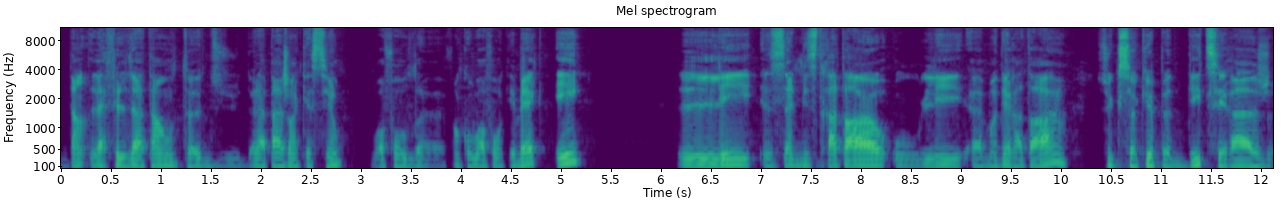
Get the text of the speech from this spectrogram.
dans la file d'attente de la page en question, Waffle, euh, Funko Waffle Québec, et les administrateurs ou les euh, modérateurs, ceux qui s'occupent des tirages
